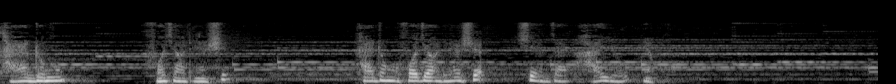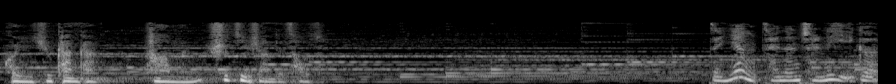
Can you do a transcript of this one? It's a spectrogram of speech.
台中佛教联社，台中佛教联社现在还有两个，可以去看看他们实际上的操作。怎样才能成立一个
